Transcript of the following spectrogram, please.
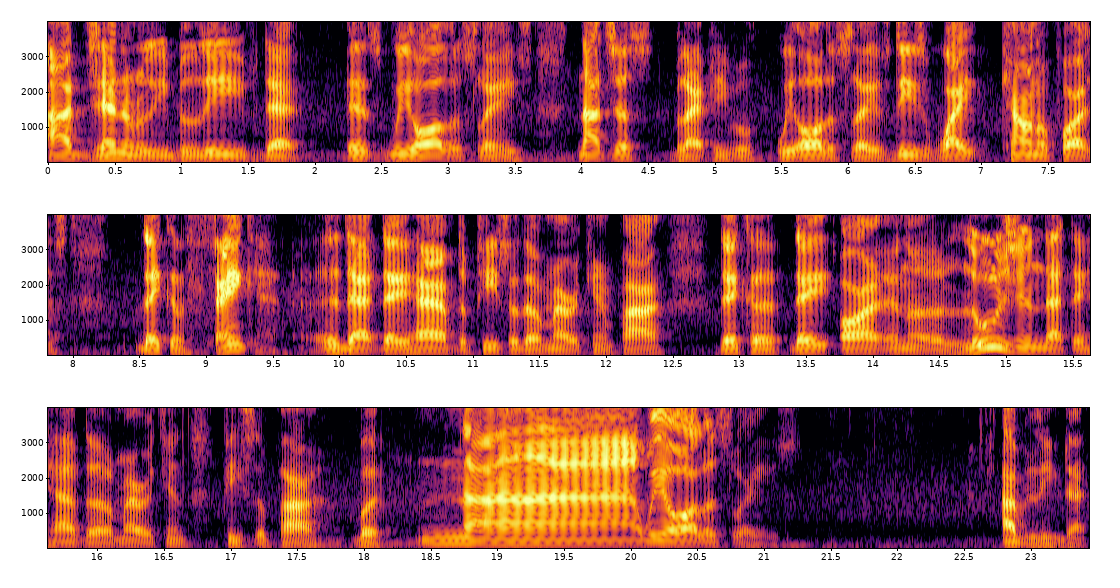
I generally believe that is we all are slaves, not just black people. We all are slaves. These white counterparts, they can think that they have the piece of the American pie. They could they are in an illusion that they have the American piece of pie, but nah, we all are slaves. I believe that.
